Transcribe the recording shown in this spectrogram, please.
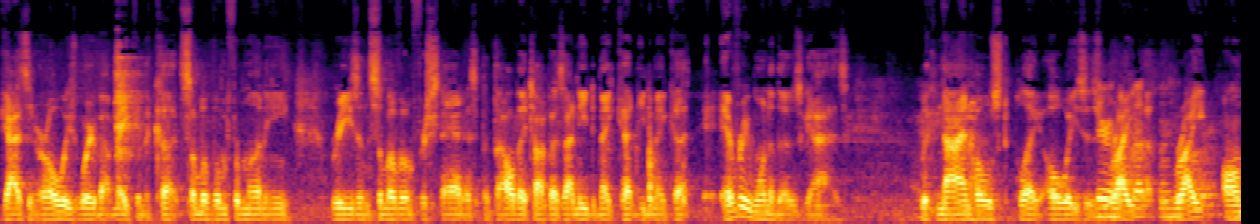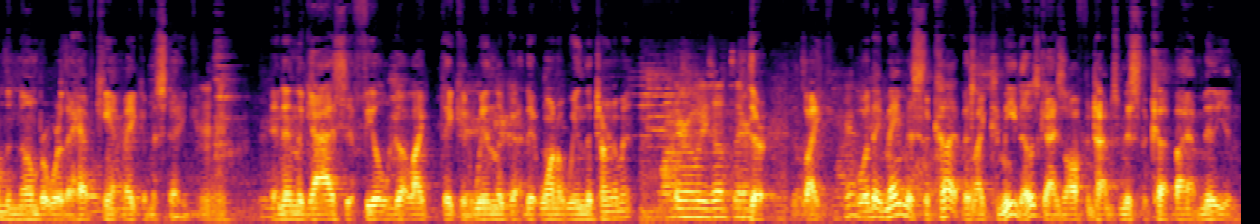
guys that are always worried about making the cut. Some of them for money reasons, some of them for status. But all they talk about is I need to make cut, need to make cut. Every one of those guys with nine holes to play always is They're right, right on the number where they have can't make a mistake. Mm-hmm. And then the guys that feel go- like they could win the that want to win the tournament, They're always up there. they're like, well, they may miss the cut, but like to me, those guys oftentimes miss the cut by a million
